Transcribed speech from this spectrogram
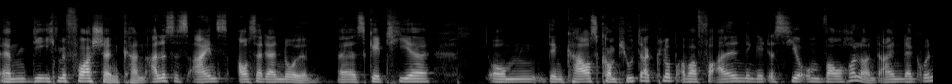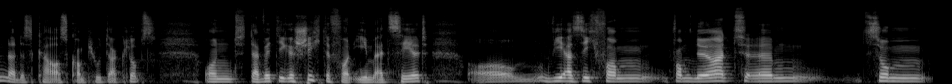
ähm, die ich mir vorstellen kann. Alles ist eins außer der Null. Äh, es geht hier um den Chaos Computer Club, aber vor allen Dingen geht es hier um Wau Holland, einen der Gründer des Chaos Computer Clubs. Und da wird die Geschichte von ihm erzählt, äh, wie er sich vom, vom Nerd ähm, zum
